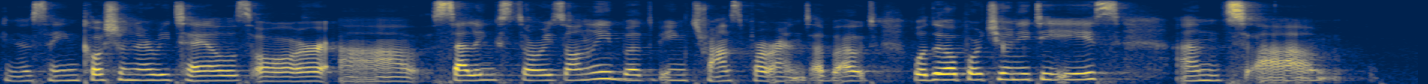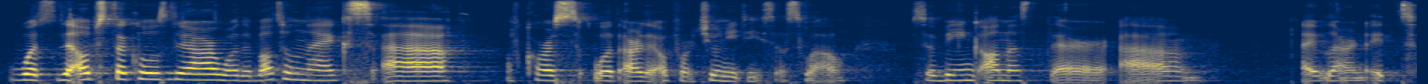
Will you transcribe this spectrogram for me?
you know, saying cautionary tales or uh, selling stories only, but being transparent about what the opportunity is and um, what the obstacles there are, what the bottlenecks, uh, of course, what are the opportunities as well. So being honest there, um, I've learned it,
